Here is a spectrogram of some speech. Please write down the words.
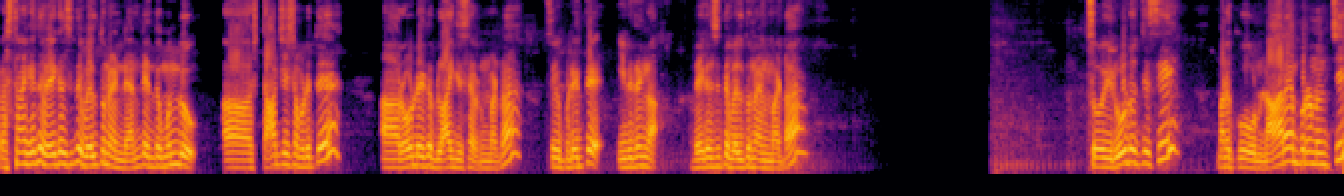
ప్రస్తుతానికి అయితే వెహికల్స్ అయితే వెళ్తున్నాయండి. అంటే ఇంతకుముందు స్టార్ట్ చేసినప్పుడైతే రోడ్ అయితే బ్లాక్ చేశారనమాట సో ఇప్పుడైతే ఈ విధంగా వెహికల్స్ అయితే వెళ్తున్నాయి అనమాట సో ఈ రోడ్ వచ్చేసి మనకు నారాయణపురం నుంచి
